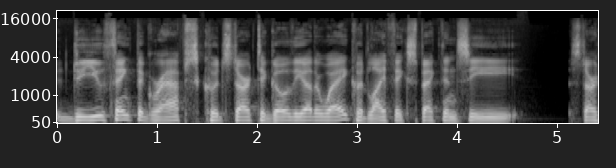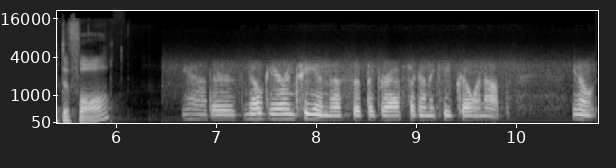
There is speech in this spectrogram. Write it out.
Do you think the graphs could start to go the other way? Could life expectancy start to fall? Yeah, there's no guarantee in this that the graphs are going to keep going up. You know,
